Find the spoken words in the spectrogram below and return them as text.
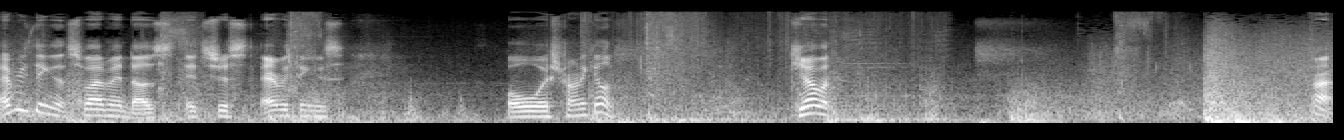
everything that Spider-Man does, it's just everything's always trying to kill him. Kill him! Alright,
